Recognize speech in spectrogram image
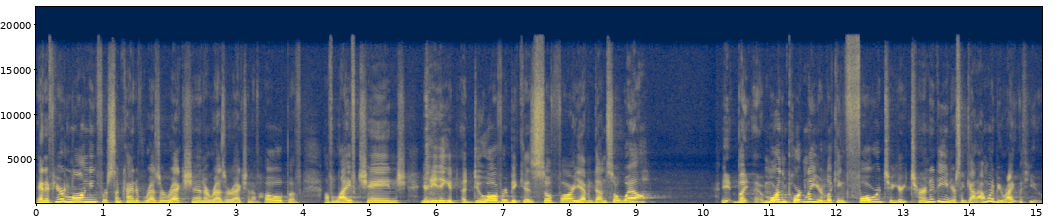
And if you're longing for some kind of resurrection, a resurrection of hope, of, of life change, you're needing a, a do over because so far you haven't done so well. But more importantly, you're looking forward to your eternity and you're saying, God, I want to be right with you.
